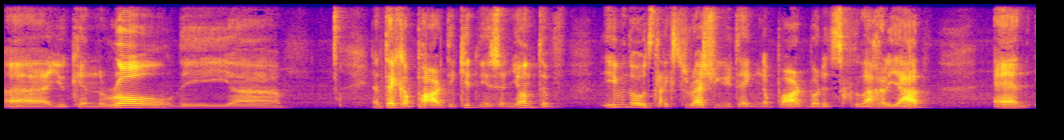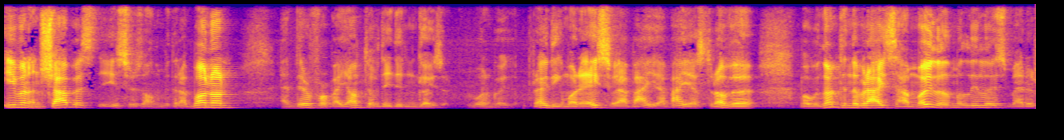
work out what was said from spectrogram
uh, you can roll the, uh, and take apart the kidneys and yontiv even though it's like threshing, you're taking apart, but it's lachar. And even on Shabbos, the Easter is only midrabanon, and therefore by Yom they didn't geyser. But we learned in the Brais, Hamoilel Malilis, Mer of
